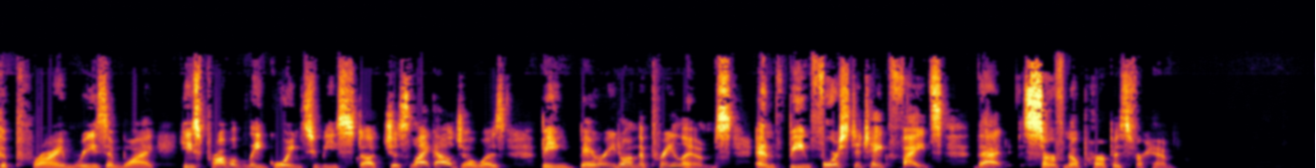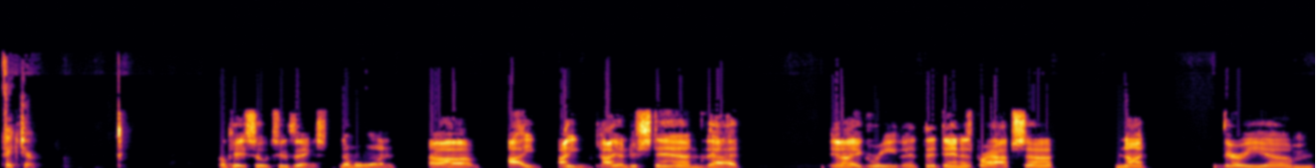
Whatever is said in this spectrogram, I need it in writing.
the prime reason why he's probably going to be stuck, just like Aljo was, being buried on the prelims and being forced to take fights that serve no purpose for him. Victor. Okay, so two things. Number one, uh, I I I understand that, and I agree that that Dan is perhaps uh, not very. Um,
